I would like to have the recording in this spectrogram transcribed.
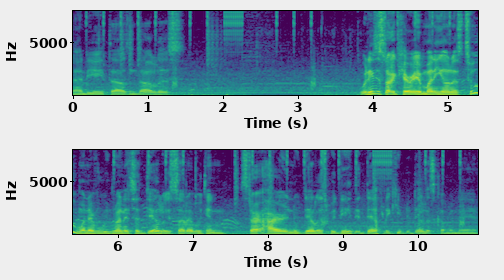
$98,000. We need to start carrying money on us too whenever we run into dealers so that we can start hiring new dealers. We need to definitely keep the dealers coming in.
